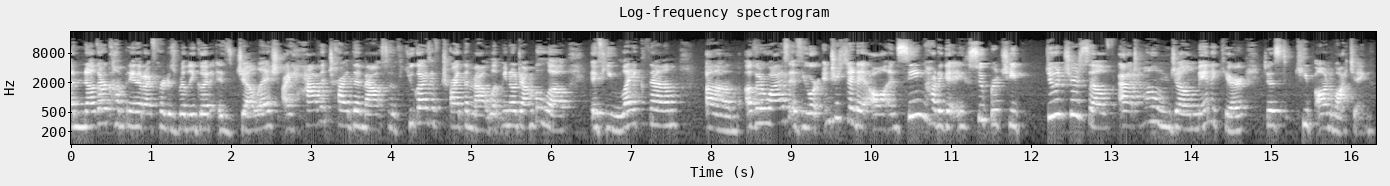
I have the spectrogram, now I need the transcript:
Another company that I've heard is really good is Gelish. I haven't tried them out, so if you guys have tried them out, let me know down below if you like them. Um, otherwise, if you're interested at all in seeing how to get a super cheap do-it-yourself at-home gel manicure, just keep on watching.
